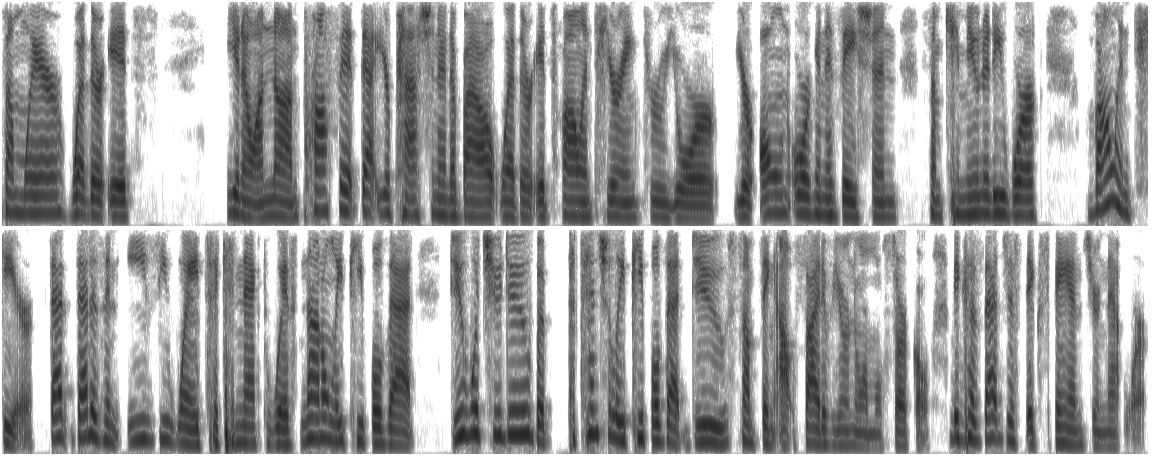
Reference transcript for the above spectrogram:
somewhere whether it's you know, a nonprofit that you're passionate about, whether it's volunteering through your your own organization, some community work, volunteer. That that is an easy way to connect with not only people that do what you do, but potentially people that do something outside of your normal circle mm-hmm. because that just expands your network.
